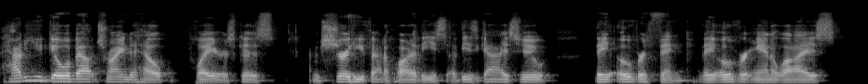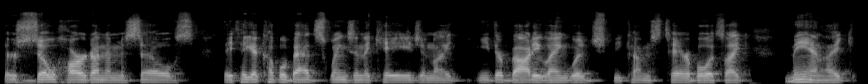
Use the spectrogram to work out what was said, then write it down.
how do you go about trying to help players? Because I'm sure you've had a lot of these of these guys who they overthink, they overanalyze, they're mm-hmm. so hard on themselves. They take a couple bad swings in the cage and like their body language becomes terrible. It's like, man, like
